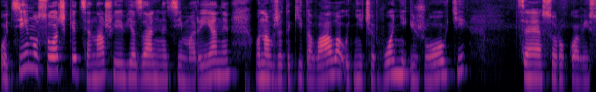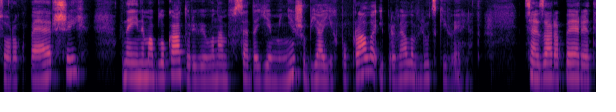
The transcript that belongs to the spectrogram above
Оці носочки це нашої в'язальниці Марини. Вона вже такі давала: одні червоні і жовті. Це 40-й, 41-й. В неї нема блокаторів, і вона все дає мені, щоб я їх попрала і привела в людський вигляд. Це зараз перед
